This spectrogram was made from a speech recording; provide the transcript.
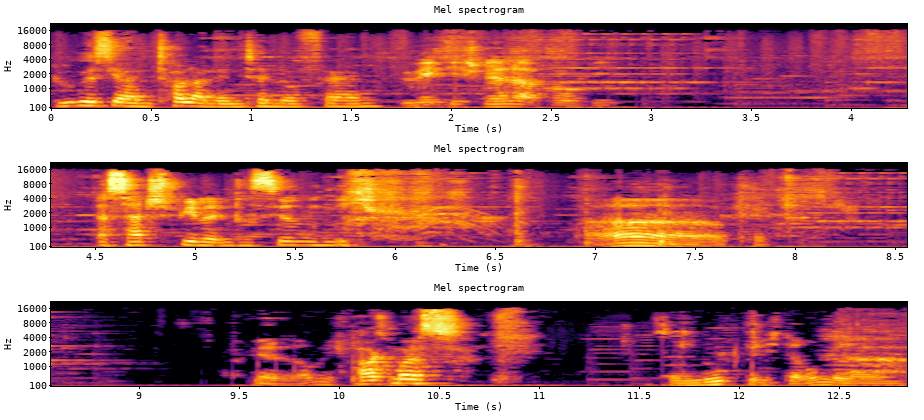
Du bist ja ein toller Nintendo-Fan. Beweg dich schneller, Poki. Ersatzspieler interessieren mich nicht. Ah, okay. Ja, glaub ich. Pack mal's. So ein Loop bin ich da rumgelaufen.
